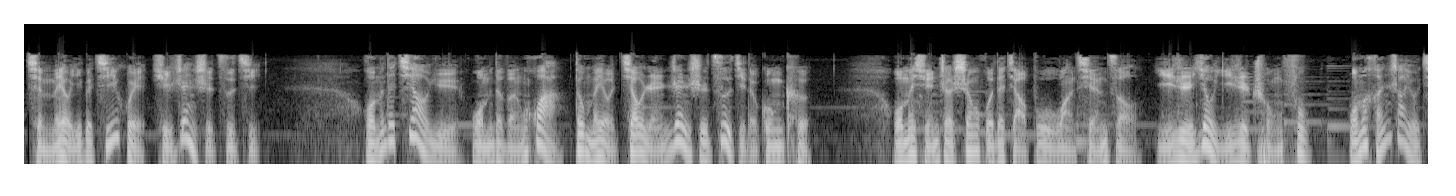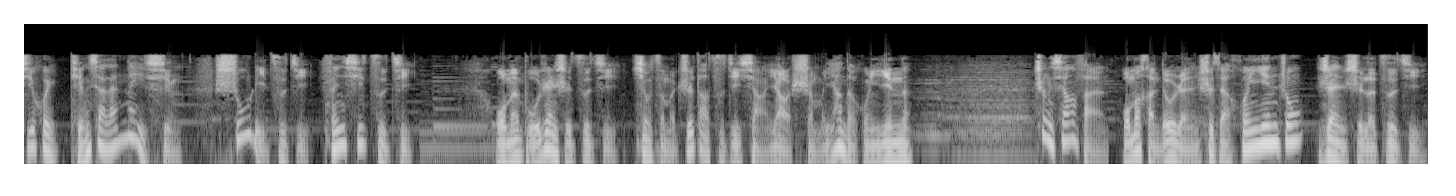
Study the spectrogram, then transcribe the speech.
且没有一个机会去认识自己。我们的教育、我们的文化都没有教人认识自己的功课。我们循着生活的脚步往前走，一日又一日重复。我们很少有机会停下来内省、梳理自己、分析自己。我们不认识自己，又怎么知道自己想要什么样的婚姻呢？正相反，我们很多人是在婚姻中认识了自己，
